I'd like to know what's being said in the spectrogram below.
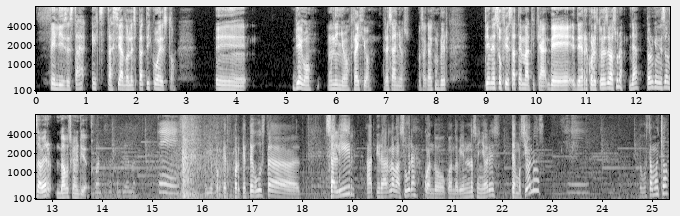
feliz, está extasiado. Les platico esto. Eh, Diego, un niño regio, tres años, los acaba de cumplir, tiene su fiesta temática de, de recolectores de basura. Ya, todo lo que necesitan saber, vamos con el video. ¿Cuánto estás cumpliendo? Sí. ¿Por qué, por qué te gusta salir a tirar la basura cuando, cuando vienen los señores? ¿Te emocionas? ¿Te gusta mucho?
